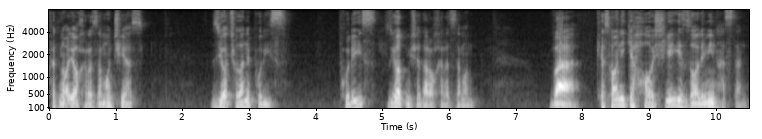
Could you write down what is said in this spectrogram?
فتنه آخر زمان چی است زیاد شدن پلیس. پلیس زیاد میشه در آخر زمان. و کسانی که حاشیه ظالمین هستند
